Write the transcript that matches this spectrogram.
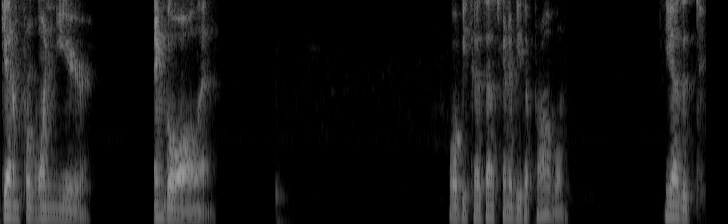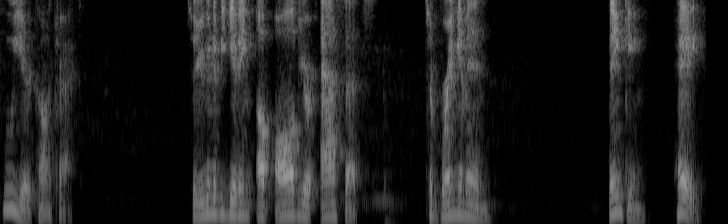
Get him for one year and go all in. Well, because that's going to be the problem. He has a two year contract. So you're going to be giving up all of your assets to bring him in, thinking, hey,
